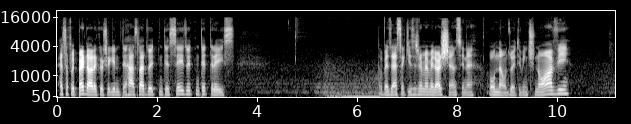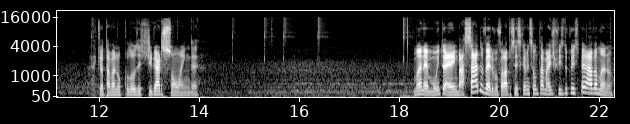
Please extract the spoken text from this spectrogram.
Essa foi perto da hora que eu cheguei no terraço, lá 1836, 833. Talvez essa aqui seja a minha melhor chance, né? Ou não, 1829. Aqui eu tava no closet de garçom ainda. Mano, é muito... É embaçado, velho. Vou falar pra vocês que a missão tá mais difícil do que eu esperava, mano.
